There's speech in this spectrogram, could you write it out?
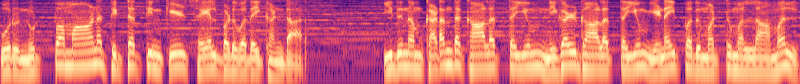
ஒரு நுட்பமான திட்டத்தின் கீழ் செயல்படுவதை கண்டார். இது நம் கடந்த காலத்தையும் நிகழ்காலத்தையும் இணைப்பது மட்டுமல்லாமல்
